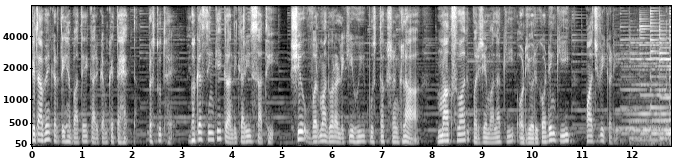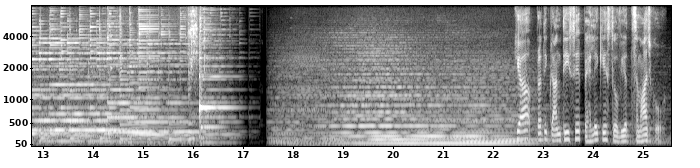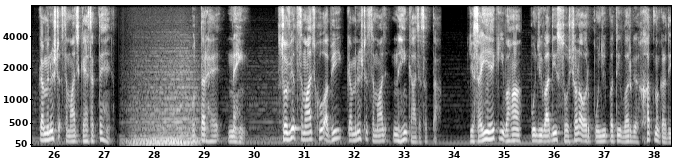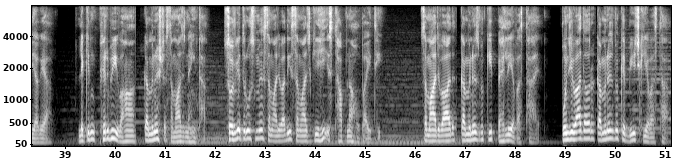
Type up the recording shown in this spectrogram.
किताबें करती हैं बातें कार्यक्रम के तहत। प्रस्तुत है भगत सिंह के क्रांतिकारी साथी शिव वर्मा द्वारा लिखी हुई पुस्तक श्रृंखला मार्क्सवाद परिचयमाला की ऑडियो रिकॉर्डिंग की पांचवी कड़ी। क्या प्रतिक्रांति से पहले के सोवियत समाज को कम्युनिस्ट समाज कह सकते हैं? उत्तर है नहीं। सोवियत समाज को अभी कम्युनिस्ट समाज नहीं कहा जा सकता। यह सही है कि वहाँ पूंजीवादी शोषण और पूंजीपति वर्ग खत्म कर दिया गया, लेकिन फिर भी वहाँ कम्युनिस्ट समाज नहीं था। सोवियत रूस में समाजवादी समाज की ही स्थापना हो पाई थी। समाजवाद कम्युनिज्म की पहली अवस्था है। पूंजीवाद और कम्युनिज्म के बीच की अवस्था,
